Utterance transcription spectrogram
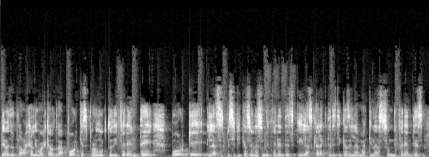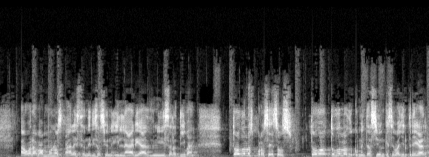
debes de trabajar igual que a otra, porque es producto diferente, porque las especificaciones son diferentes y las características de la máquina son diferentes. Ahora vámonos a la estandarización en la área administrativa todos los procesos, todo, toda la documentación que se vaya a entregar,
